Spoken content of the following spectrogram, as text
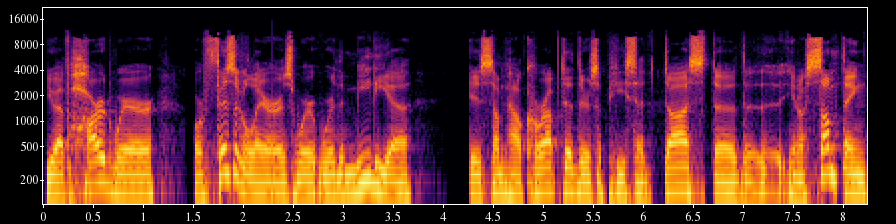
You have hardware or physical errors where where the media is somehow corrupted. There's a piece of dust, the the you know something,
